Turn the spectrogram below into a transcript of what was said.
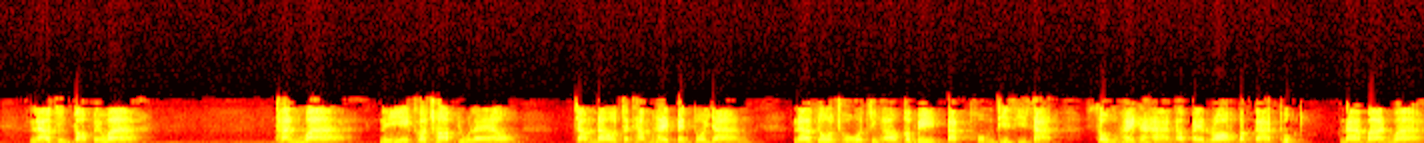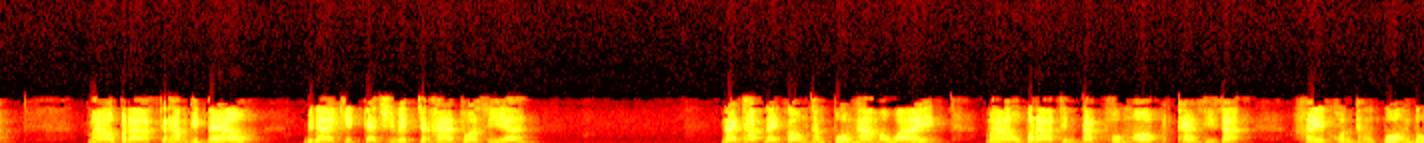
ๆ แล้วจึงตอบไปว่า ท่านว่า นี้ก็ชอบอยู่แล้วจำเราจะทำให้เป็นตัวอย่าง แล้วโจโฉจึงเอากระบี่ตัดผมที่ศีรษะ ส่งให้ทหารเอาไปร้องประกาศทุกหน้าบ้านว่า มหาอุปราชกระทำผิดแล้ว ไม่ได้คิดแก่ชีวิตจะฆ่าตัวเสีย นายทัพนายกองทั้งปวงห้ามเอาไว้ มหาอุปราชจึงตัดผมออกแทนศีรษะ ให้คนทั้งปวงดู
